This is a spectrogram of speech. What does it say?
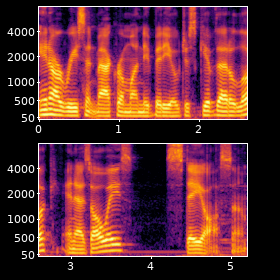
in our recent Macro Monday video. Just give that a look and as always, stay awesome.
